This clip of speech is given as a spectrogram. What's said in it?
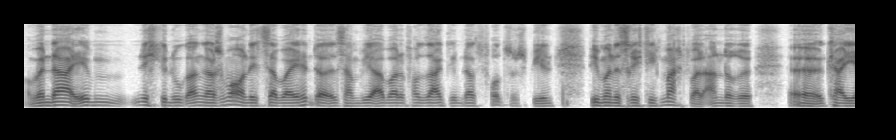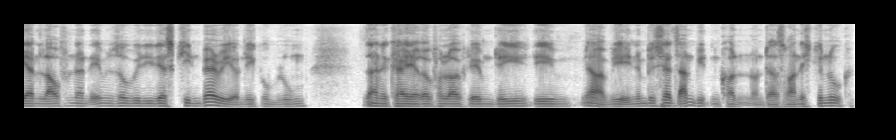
Und wenn da eben nicht genug Engagement und nichts dabei hinter ist, haben wir aber versagt, ihm das vorzuspielen, wie man es richtig macht, weil andere äh, Karrieren laufen dann eben so wie die des Keen Barry und Nico Blum. Seine Karriere verläuft eben die, die ja, wir ihnen bis jetzt anbieten konnten und das war nicht genug.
